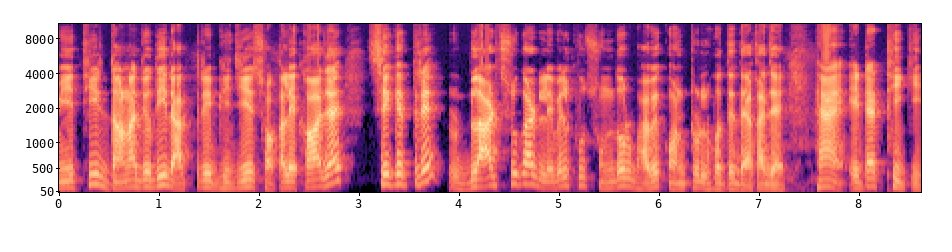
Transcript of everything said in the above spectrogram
মেথির দানা যদি রাত্রে ভিজিয়ে সকালে খাওয়া যায়, সেক্ষেত্রে ব্লাড সুগার লেভেল খুব সুন্দরভাবে কন্ট্রোল হতে দেখা যায়। হ্যাঁ এটা ঠিকই।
